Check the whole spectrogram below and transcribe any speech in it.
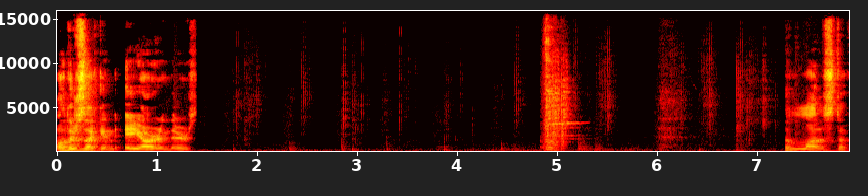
Oh, there's like an AR in there. Lot of stuff.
